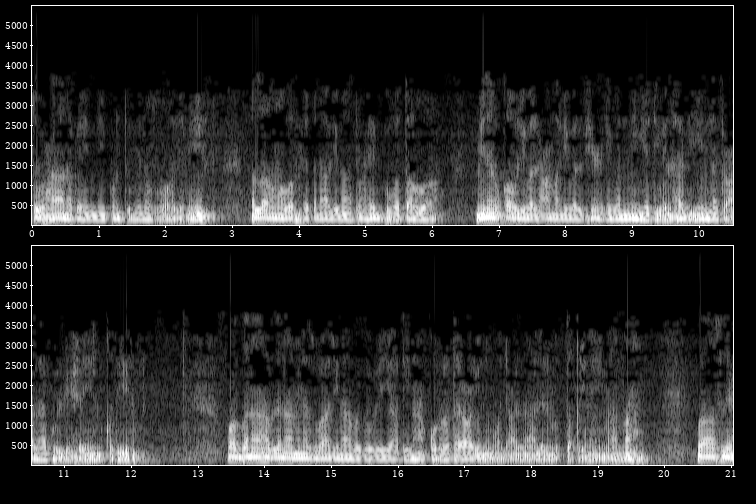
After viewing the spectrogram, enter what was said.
سبحانك إني كنت من الظالمين. اللهم وفقنا لما تحب وترضى. من القول والعمل والفعل والنية والهدي، إنك على كل شيء قدير. ربنا هب لنا من أزواجنا وذرياتنا قرة أعين واجعلنا للمتقين إماما. وأصلح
